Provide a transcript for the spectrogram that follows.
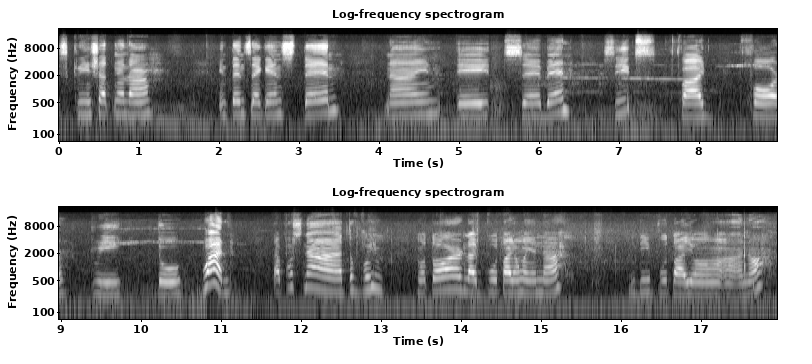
Screenshot nyo lang. In 10 seconds. 10, 9, 8, 7, 6, 5, 4, 3, 2, 1. Tapos na, ito po yung motor. Live po tayo ngayon na. Hindi po tayo, ah, ano.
